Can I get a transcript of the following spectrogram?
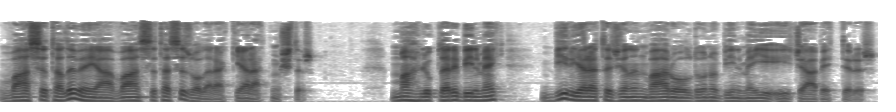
vasıtalı veya vasıtasız olarak yaratmıştır. Mahlukları bilmek bir yaratıcının var olduğunu bilmeyi icap ettirir.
